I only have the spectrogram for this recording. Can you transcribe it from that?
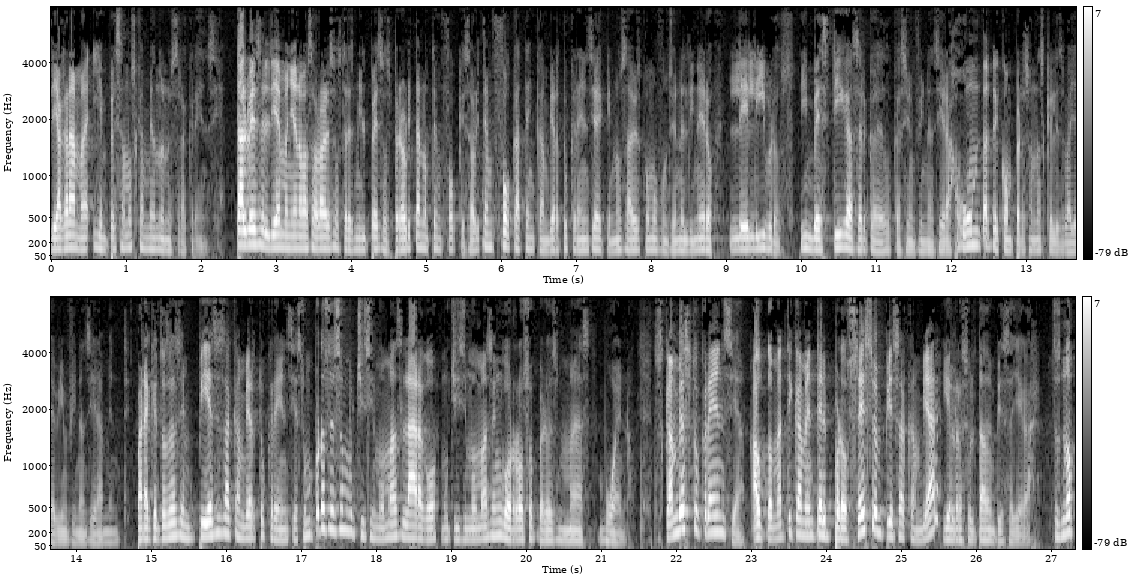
diagrama y empezamos cambiando nuestra creencia? Tal vez el día de mañana vas a ahorrar esos 3 mil pesos, pero ahorita no te enfoques. Ahorita enfócate en cambiar tu creencia de que no sabes cómo funciona el dinero. Lee libros, investiga acerca de educación financiera, júntate con personas que les vaya bien financieramente. Para que entonces empieces a cambiar tu creencia. Es un proceso muchísimo más largo, muchísimo más engorroso, pero es más bueno. Entonces cambias tu creencia, automáticamente el proceso empieza a cambiar y el resultado empieza a llegar. Entonces no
